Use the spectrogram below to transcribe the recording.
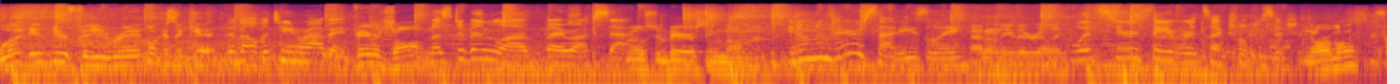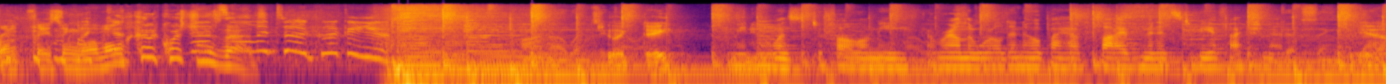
What is your favorite book as a kid? The Velveteen Rabbit. Favorite song? Must have been Love by Roxette. Most embarrassing moment? I don't embarrass that easily. I don't either, really. What's your favorite sexual position? Normal? Front facing normal? Oh what kind of question is that? All that? it took. Look at you. Do you like date? I mean, who wants to follow me around the world and hope I have five minutes to be affectionate? Yeah.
